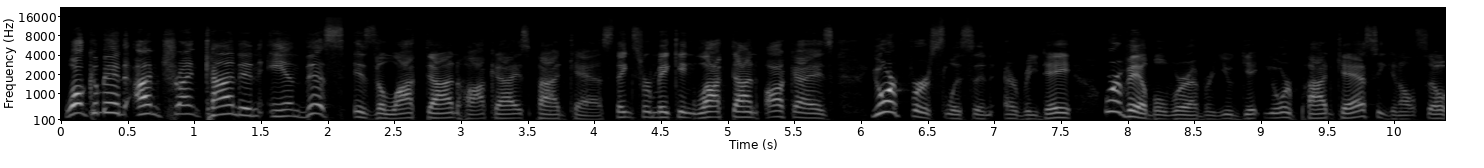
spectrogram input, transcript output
Welcome in. I'm Trent Condon, and this is the Locked On Hawkeyes podcast. Thanks for making Locked On Hawkeyes your first listen every day. We're available wherever you get your podcasts. You can also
